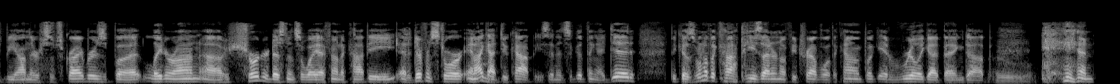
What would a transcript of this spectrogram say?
beyond their subscribers, but later on, a uh, shorter distance away, I found a copy at a different store, and I got two copies. And it's a good thing I did because one of the copies, I don't know if you travel with a comic book, it really got banged up. Ooh. And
